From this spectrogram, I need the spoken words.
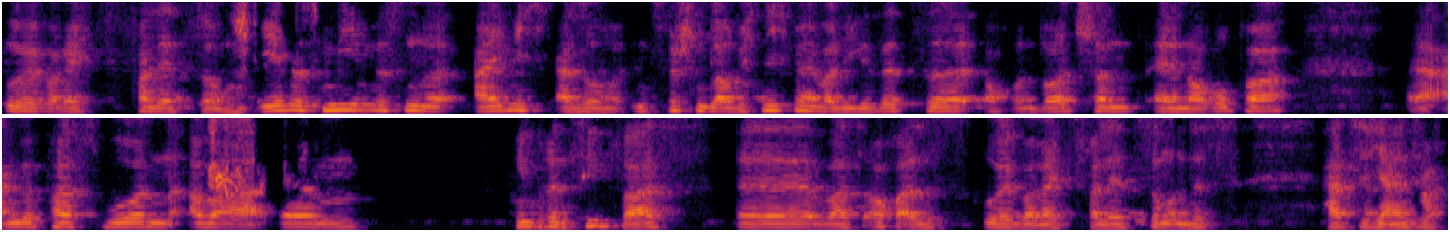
Urheberrechtsverletzungen. Jedes Meme ist eine, eigentlich, also inzwischen glaube ich nicht mehr, weil die Gesetze auch in Deutschland, äh, in Europa äh, angepasst wurden. Aber ähm, im Prinzip war es äh, war es auch alles Urheberrechtsverletzung und es hat sich einfach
